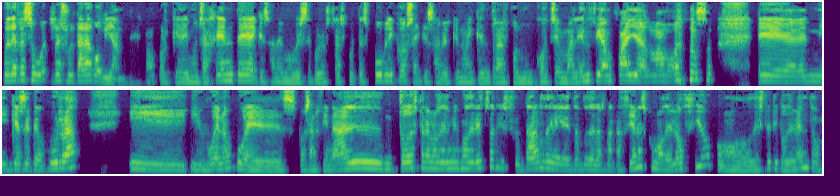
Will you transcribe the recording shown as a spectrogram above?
puede resu resultar agobiante, ¿no? Porque hay mucha gente, hay que saber moverse con los transportes públicos, hay que saber que no hay que entrar con un coche en Valencia en fallas, vamos, eh, ni que se te ocurra. Y, y, bueno, pues, pues al final todos tenemos el mismo derecho a disfrutar de tanto de las vacaciones como del ocio, como de este tipo de evento.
